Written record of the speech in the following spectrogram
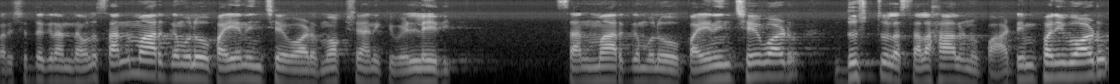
పరిశుద్ధ గ్రంథంలో సన్మార్గములో పయనించేవాడు మోక్షానికి వెళ్ళేది. సన్మార్గములో పయనించేవాడు దుష్టుల సలహాలను పాటింపనివాడు.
